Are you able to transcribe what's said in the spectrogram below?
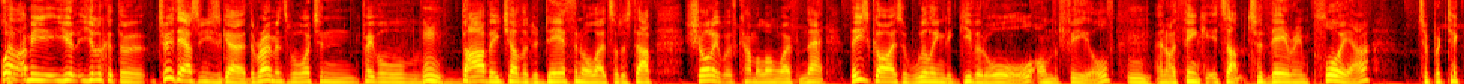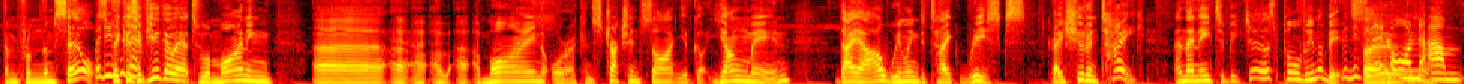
Well, I mean, you, you look at the 2,000 years ago, the Romans were watching people hmm. barb each other to death and all that sort of stuff. Surely we've come a long way from that. These guys are willing to give it all on the field, and I think it's up to their employer to protect them from themselves. Because it- if you go out to a mining, uh, a, a, a, a mine or a construction site, and you've got young men, they are willing to take risks they shouldn't take, and they need to be just pulled in a bit. But isn't So, it on yeah. um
